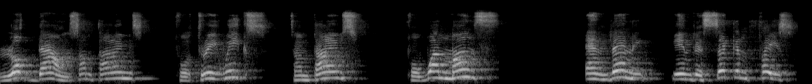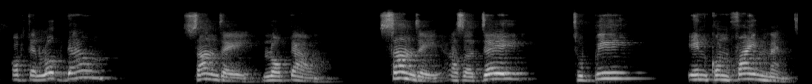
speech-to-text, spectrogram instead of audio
lockdown, sometimes for three weeks, sometimes for one month. And then in the second phase of the lockdown, Sunday lockdown, Sunday as a day to be in confinement,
